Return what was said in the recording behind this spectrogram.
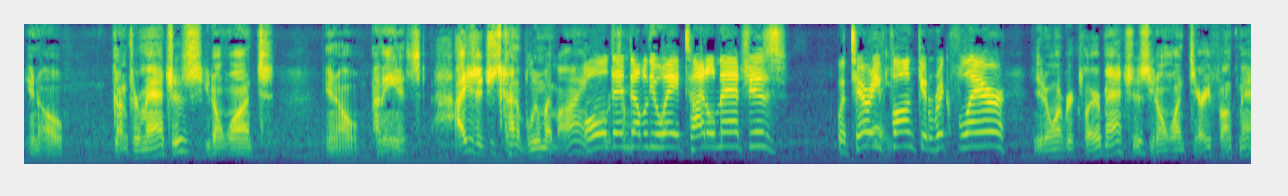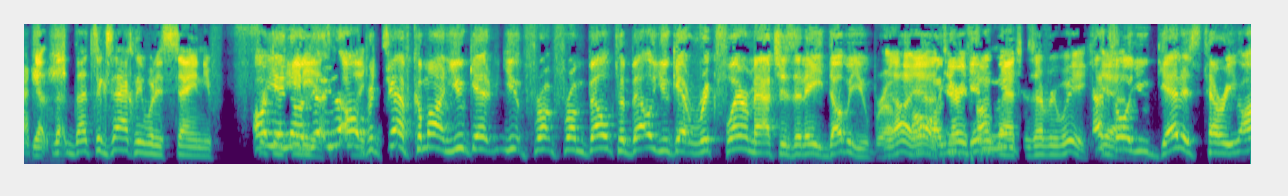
you know Gunther matches. You don't want you know. I mean, it's I just it just kind of blew my mind. Old NWA title matches with Terry Funk and Ric Flair. You don't want Ric Flair matches. You don't want Terry Funk matches. Yeah, th- that's exactly what he's saying. You. Oh yeah, no, idiot. yeah, oh, Like- but Jeff, come on, you get you from from bell to bell, you get Ric Flair matches at AEW, bro. Oh yeah, are you Terry Funk me? matches every week. That's yeah. all you get is Terry, uh,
